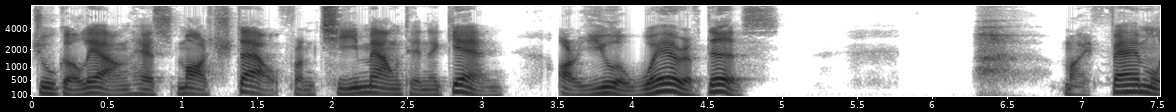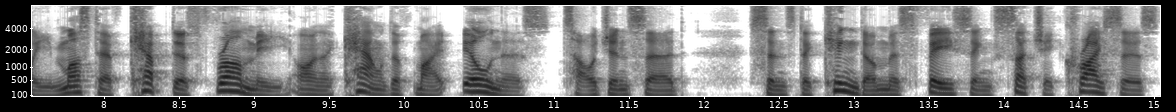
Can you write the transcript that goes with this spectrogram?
Zhuge Liang has marched out from Qi Mountain again. Are you aware of this? My family must have kept this from me on account of my illness, Cao Zhen said. Since the kingdom is facing such a crisis,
